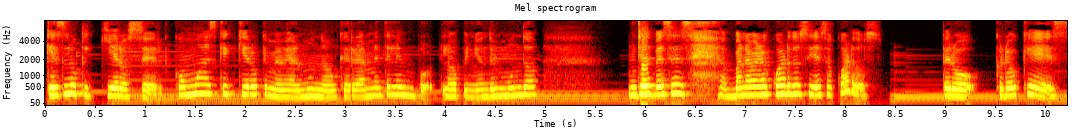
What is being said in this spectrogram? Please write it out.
¿Qué es lo que quiero ser? ¿Cómo es que quiero que me vea el mundo? Aunque realmente la, la opinión del mundo muchas veces van a haber acuerdos y desacuerdos. Pero creo que es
